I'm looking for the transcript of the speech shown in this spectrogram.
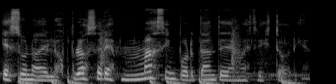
Es uno de los próceres más importantes de nuestra historia.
